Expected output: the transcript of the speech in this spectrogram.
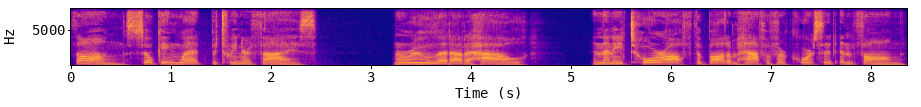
thong soaking wet between her thighs. Maru let out a howl and then he tore off the bottom half of her corset and thong.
